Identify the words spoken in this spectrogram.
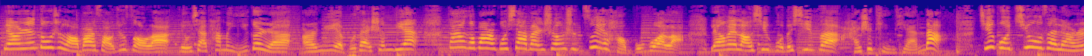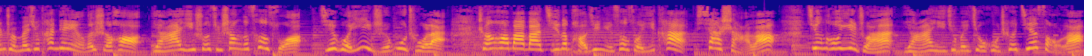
两人都是老伴儿，早就走了，留下他们一个人。人儿女也不在身边，搭个伴儿过下半生是最好不过了。两位老戏骨的戏份还是挺甜的。结果就在两人准备去看电影的时候，杨阿姨说去上个厕所，结果一直不出来。陈浩爸爸急得跑进女厕所一看，吓傻了。镜头一转，杨阿姨就被救护车接走了。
